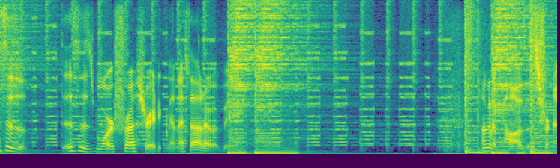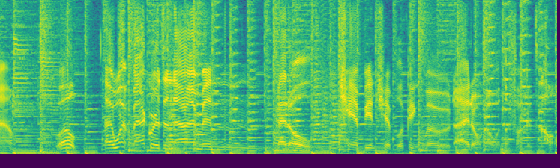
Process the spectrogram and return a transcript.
This is this is more frustrating than I thought it would be. I'm gonna pause this for now. Well, I went backwards and now I'm in metal championship looking mode. I don't know what the fuck it's called.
